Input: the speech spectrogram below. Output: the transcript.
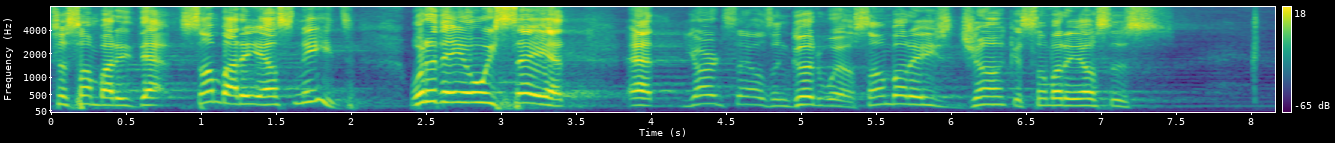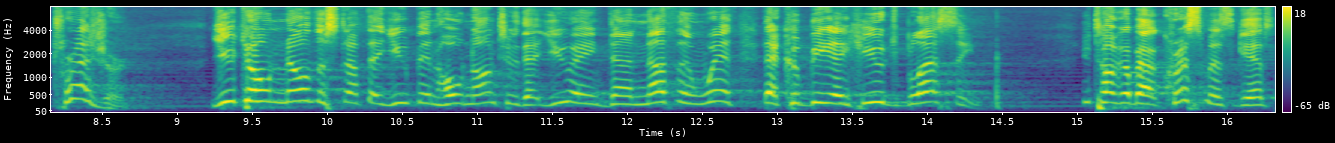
to somebody that somebody else needs. What do they always say at, at yard sales and Goodwill? Somebody's junk is somebody else's treasure. You don't know the stuff that you've been holding on to that you ain't done nothing with that could be a huge blessing. You talk about Christmas gifts.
